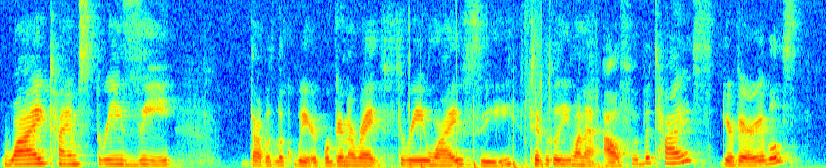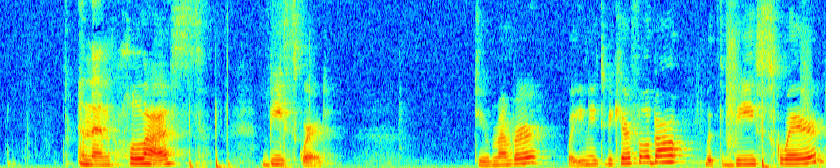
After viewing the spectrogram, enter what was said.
y times 3z. That would look weird. We're to write 3yz. Typically, you want to alphabetize your variables. And then plus b squared. Do you remember what you need to be careful about with b squared?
